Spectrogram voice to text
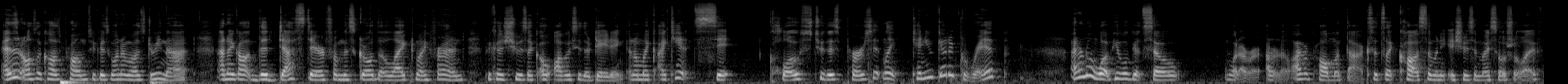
And then also caused problems because when I was doing that, and I got the death stare from this girl that liked my friend because she was like, "Oh, obviously they're dating," and I'm like, I can't sit close to this person. Like, can you get a grip? I don't know what people get so, whatever. I don't know. I have a problem with that because it's like caused so many issues in my social life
